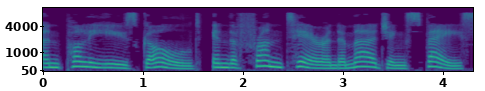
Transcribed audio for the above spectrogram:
and Polyus Gold. In the frontier and emerging space,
